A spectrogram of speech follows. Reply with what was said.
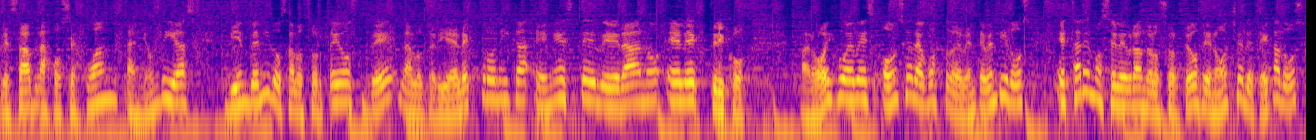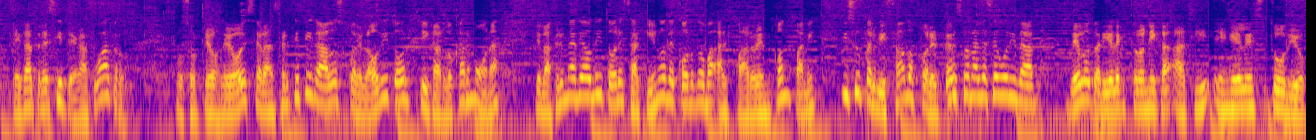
Les habla José Juan Cañón Díaz. Bienvenidos a los sorteos de la Lotería Electrónica en este verano eléctrico. Para hoy jueves 11 de agosto de 2022 estaremos celebrando los sorteos de noche de Pega 2, Pega 3 y Pega 4. Los sorteos de hoy serán certificados por el auditor Ricardo Carmona de la firma de auditores Aquino de Córdoba Alfaro Company y supervisados por el personal de seguridad de Lotería Electrónica aquí en el estudio.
